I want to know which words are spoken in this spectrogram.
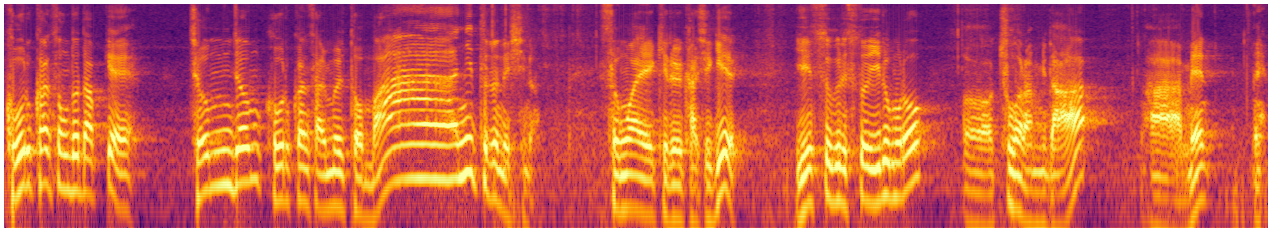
거룩한 성도답게 점점 거룩한 삶을 더 많이 드러내시는 성화의 길을 가시길 예수 그리스도 이름으로 어, 축원합니다. 아멘. 네.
